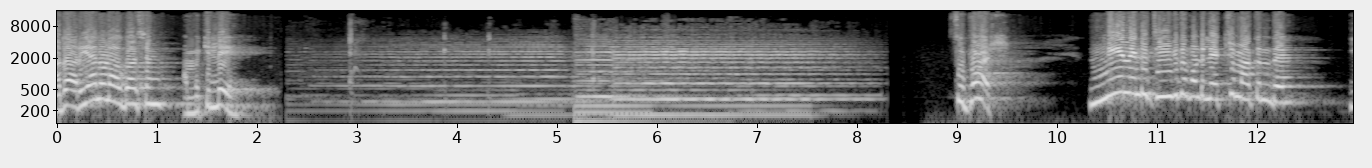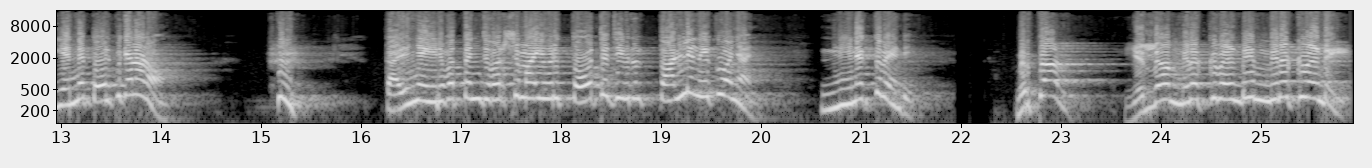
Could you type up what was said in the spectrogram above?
അതറിയാനുള്ള അവകാശം അമ്മയ്ക്കില്ലേ? സുഭാഷ് നീ നിന്റെ ജീവിതം കൊണ്ട് ലക്ഷ്യമാക്കുന്നത് എന്നെ തോൽപ്പിക്കാനാണോ? കഴിഞ്ഞ ഇരുപത്തഞ്ച് വർഷമായി ഒരു തോറ്റ ജീവിതം തള്ളി നീക്കുവാ ഞാൻ. നിനക്ക് വേണ്ടി. നിർത്താൻ! എല്ലാം നിനക്ക് വേണ്ടി നിനക്ക് വേണ്ടി.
